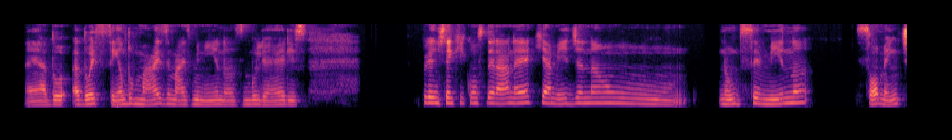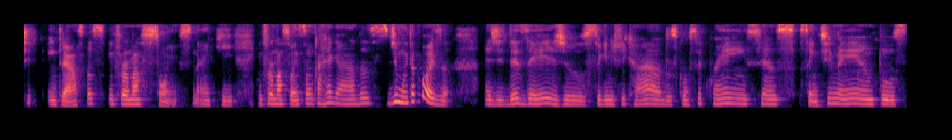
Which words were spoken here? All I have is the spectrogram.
né? Ado adoecendo mais e mais meninas, mulheres, porque a gente tem que considerar, né, que a mídia não não dissemina somente, entre aspas, informações, né? Que informações são carregadas de muita coisa, né? de desejos, significados, consequências, sentimentos.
